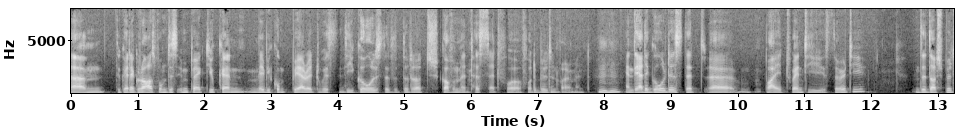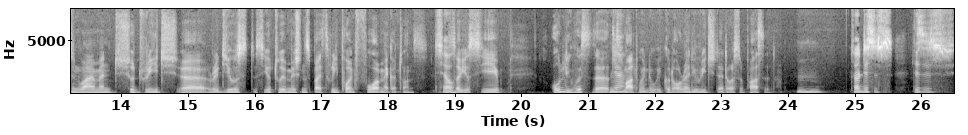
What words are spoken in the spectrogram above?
um, to get a grasp on this impact, you can maybe compare it with the goals that the Dutch government has set for, for the built environment. Mhm. And there, the goal is that uh, by 2030, the Dutch built environment should reach uh, reduced CO2 emissions by 3.4 megatons. So- so you see, only with the, the Yeah. smart window, we could already Mhm. reach that or surpass it. So this is this is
